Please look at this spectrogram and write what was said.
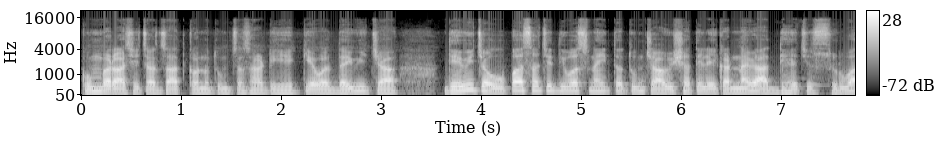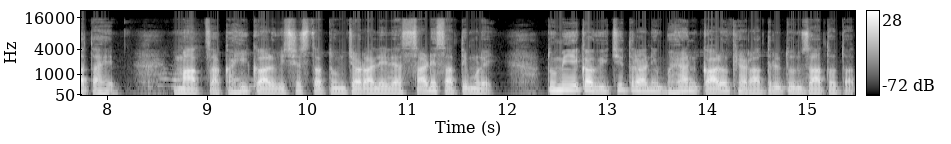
कुंभ राशीच्या जातकानं तुमच्यासाठी हे केवळ दैवीच्या देवीच्या उपासाचे दिवस नाही तर तुमच्या आयुष्यातील एका नव्या अध्यायाची सुरुवात आहे. मागचा काही काळ विशेषतः तुमच्यावर आलेल्या साडेसातीमुळे तुम्ही एका विचित्र आणि भयान काळोख्या रात्रीतून जात होतात.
